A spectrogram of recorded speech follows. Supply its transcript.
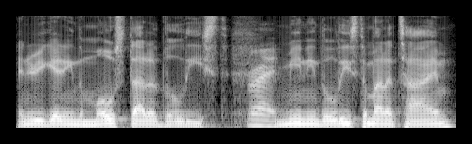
and you're getting the most out of the least, Right. Meaning the least amount of time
